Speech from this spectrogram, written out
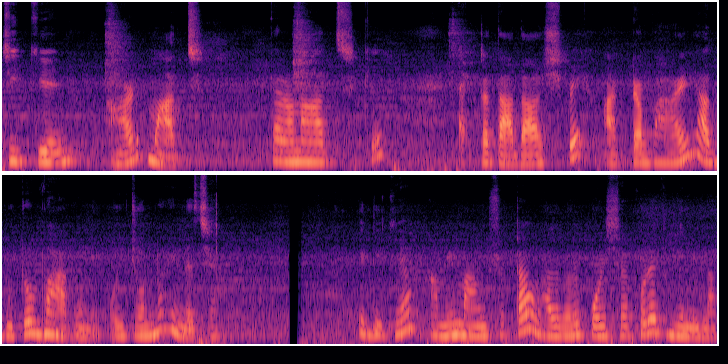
চিকেন আর মাছ। কেননা আজকে একটা দাদা আসবে একটা ভাই আর দুটো ভাগ্নে, ওই জন্য এনেছে। এদিকে আমি মাংসটা ভালোভাবে পরিষ্কার করে ধুয়ে নিলাম।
